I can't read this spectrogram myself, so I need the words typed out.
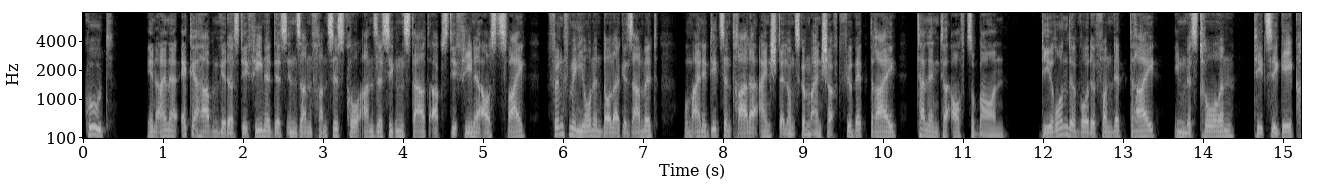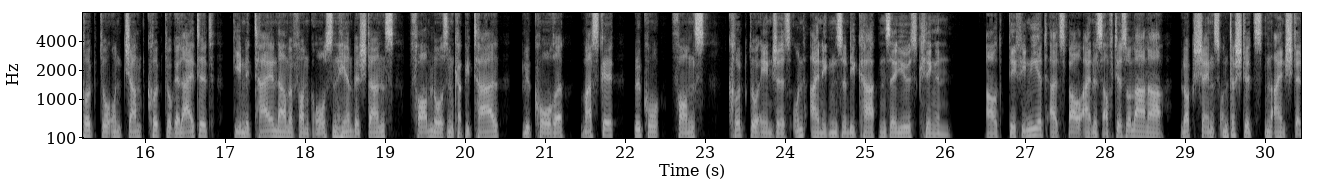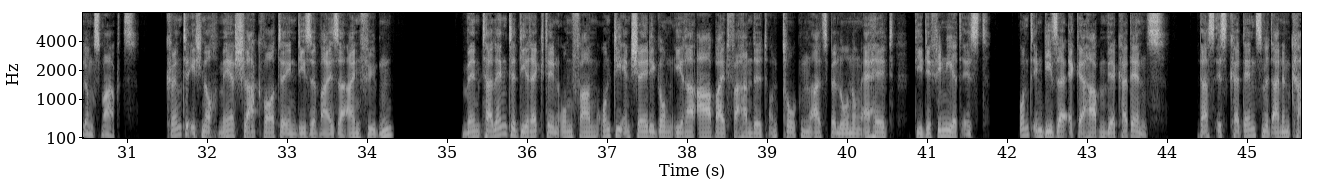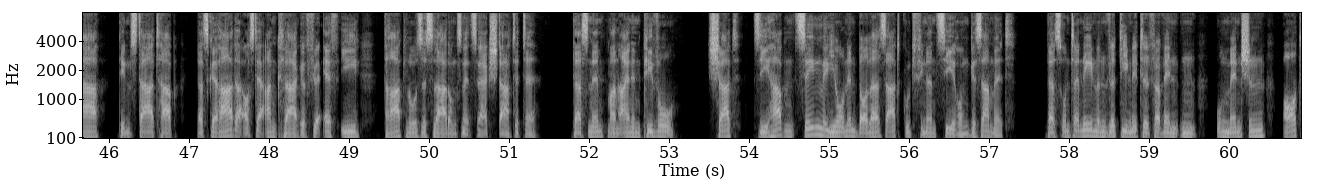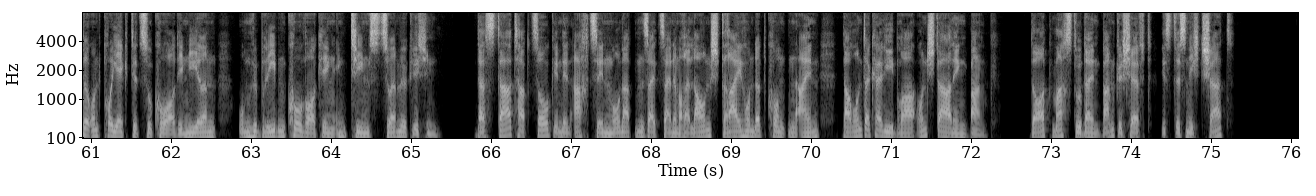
Gut. In einer Ecke haben wir das Define des in San Francisco ansässigen Startups Define aus zwei, 5 Millionen Dollar gesammelt, um eine dezentrale Einstellungsgemeinschaft für Web3 Talente aufzubauen. Die Runde wurde von Web3, Investoren, TCG Krypto und Jump Krypto geleitet, die mit Teilnahme von großen Hirnbestands, formlosen Kapital, Lycore, Maske, Öko, Fonds, Crypto Angels und einigen Syndikaten seriös klingen. Out definiert als Bau eines auf der Solana, Blockchains unterstützten Einstellungsmarkts. Könnte ich noch mehr Schlagworte in diese Weise einfügen? Wenn Talente direkt den Umfang und die Entschädigung ihrer Arbeit verhandelt und Token als Belohnung erhält, die definiert ist. Und in dieser Ecke haben wir Kadenz. Das ist Kadenz mit einem K, dem Startup, das gerade aus der Anklage für FI, drahtloses Ladungsnetzwerk startete. Das nennt man einen Pivot. Schad, Sie haben 10 Millionen Dollar Saatgutfinanzierung gesammelt. Das Unternehmen wird die Mittel verwenden, um Menschen, Orte und Projekte zu koordinieren, um hybriden Coworking in Teams zu ermöglichen. Das Startup zog in den 18 Monaten seit seinem Relaunch 300 Kunden ein, darunter Calibra und Starling Bank. Dort machst du dein Bankgeschäft, ist es nicht Schad?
